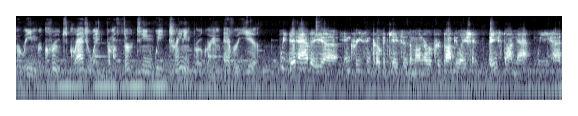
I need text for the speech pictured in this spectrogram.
Marine recruits graduate from a 13-week training program every year. We did have a uh, increase in COVID cases among our recruit population. Based on that, we had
